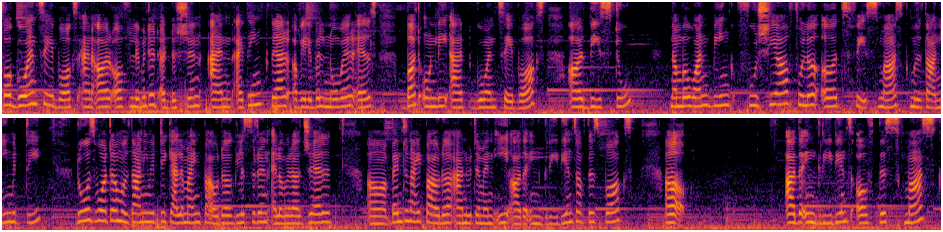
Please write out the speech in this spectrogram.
for Go and Say box and are of limited edition and I think they are available nowhere else but only at Go and Say box are these two. Number one being Fuschia Fuller Earth's Face Mask Multani Mitti, Rose Water Multani Mitti Calamine Powder, Glycerin Aloe Vera Gel, uh, bentonite powder and vitamin E are the ingredients of this box uh, are the ingredients of this mask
